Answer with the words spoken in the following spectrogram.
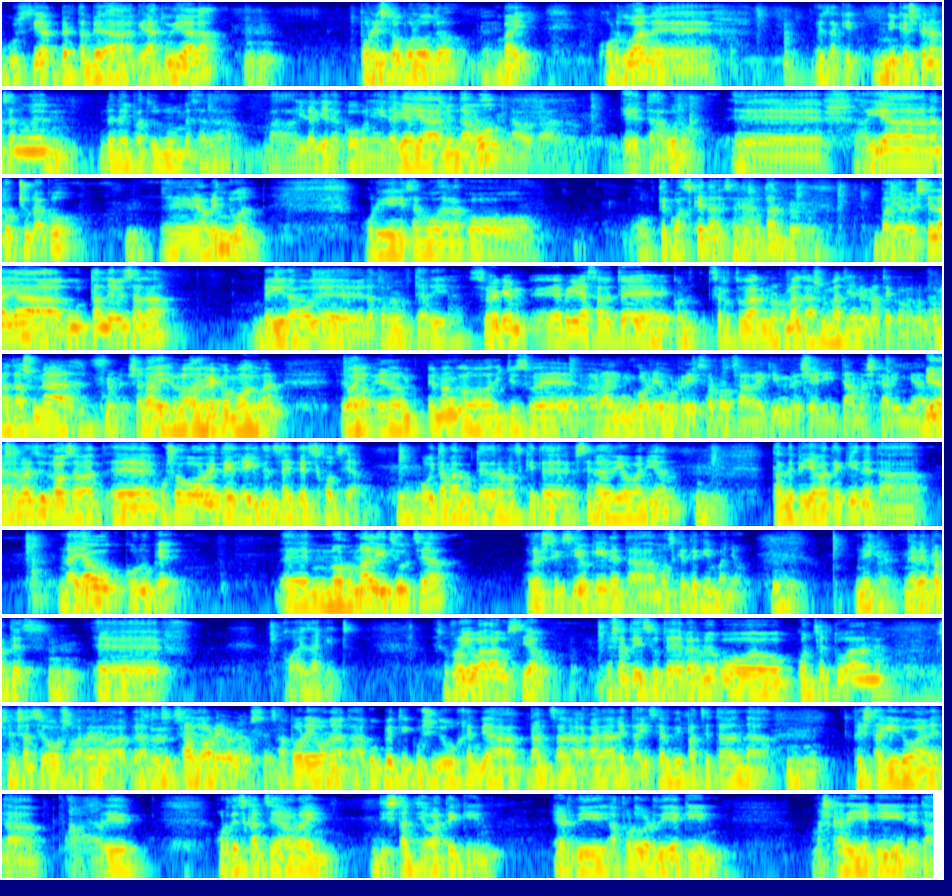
guztiak bertan bera geratu diala, por esto o por lo otro, bai. Orduan, eh, ez dakit, nik esperantza nuen, lehen aipatu nuen bezala, ba, irailerako, baina iraila ja hemen dago, Dago, eta eta, bueno, eh, agian atortxurako, eh, abenduan, hori izango dalako urteko azkena izatekotan, baina bestela ja gu talde bezala begira gaude datorren urteari. Zuek e, begira zaudete kontzertuak normaltasun batian emateko. Normaltasuna, bueno, esan Bai, bai. aurreko moduan. Edo, Bai. edo emango dituzue oraingo neurri zorrotza bekin meseri eta maskarilla. Bira, esan behar dut gauza bat, eh, oso gogor ete- egiten zaite ez jotzea. Hogeita hamar urte daramazkite eszenario gainean, Mhm. talde pila batekin, eta nahiago nuke e, normal itzultzea restrikzioekin eta mozketekin baino. Mhm. Nik, nire partez. Mhm. E, jo, ez dakit. Ez rollo bada guzti hau. Esate dizute, Bermeoko kontzertuan sensazio oso arraroak zitzaidan. Zapore hona usten. Zapore ona, eta guk beti ikusi dugu jendea dantzan, algaran, eta izerdi patzetan, da Mhm. festa giroan, eta ja, hori ordezkatzea orain distantzia batekin, erdi, aforo erdiekin, maskarillekin, eta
